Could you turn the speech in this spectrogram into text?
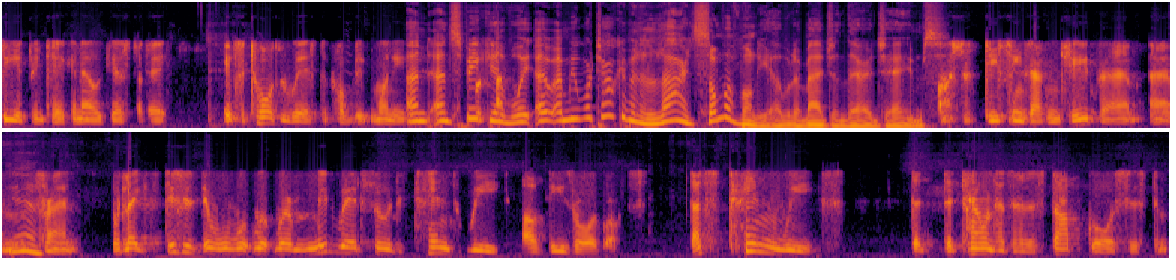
see it being taken out yesterday, it's a total waste of public money. And and speaking but, of, I mean, we're talking about a large sum of money, I would imagine, there, James. Oh, so these things aren't cheap, um, um, yeah. Fran. But like this is, we're midway through the tenth week of these roadworks. That's ten weeks that the town has had a stop-go system.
